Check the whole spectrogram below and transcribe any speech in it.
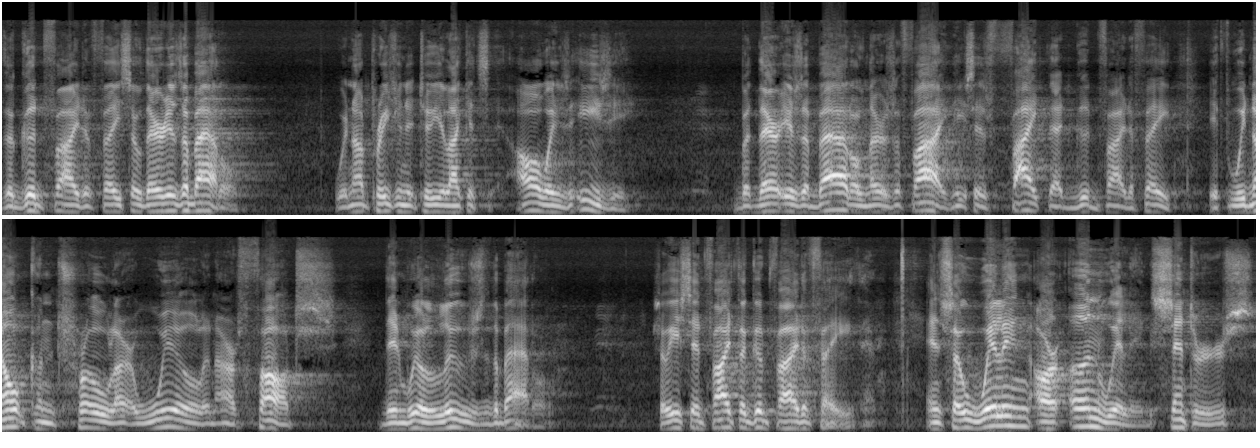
the good fight of faith. So, there is a battle. We're not preaching it to you like it's always easy. But there is a battle and there's a fight. He says, fight that good fight of faith. If we don't control our will and our thoughts, then we'll lose the battle. So he said, fight the good fight of faith. And so, willing or unwilling centers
